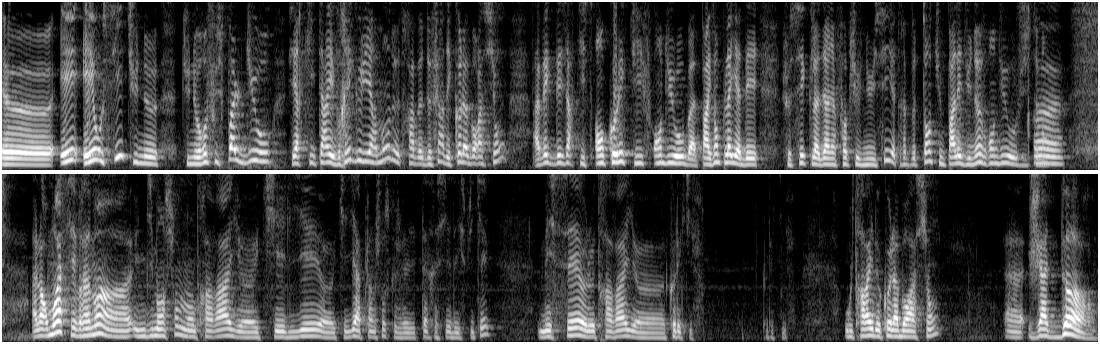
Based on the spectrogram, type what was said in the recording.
Et, et, aussi, tu ne, tu ne refuses pas le duo. C'est-à-dire qu'il t'arrive régulièrement de, de faire des collaborations avec des artistes, en collectif, en duo. Bah, par exemple, là, il y a des. Je sais que la dernière fois que je suis venu ici, il y a très peu de temps, tu me parlais d'une œuvre en duo, justement. alors moi, c'est vraiment une dimension de mon travail euh, qui, est liée, euh, qui est liée à plein de choses que je vais peut-être essayer d'expliquer, mais c'est euh, le travail collectif, collectif, ou le travail de collaboration. j'adore,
